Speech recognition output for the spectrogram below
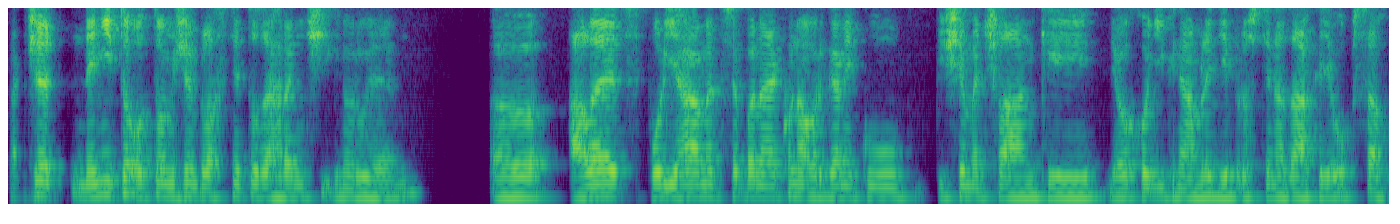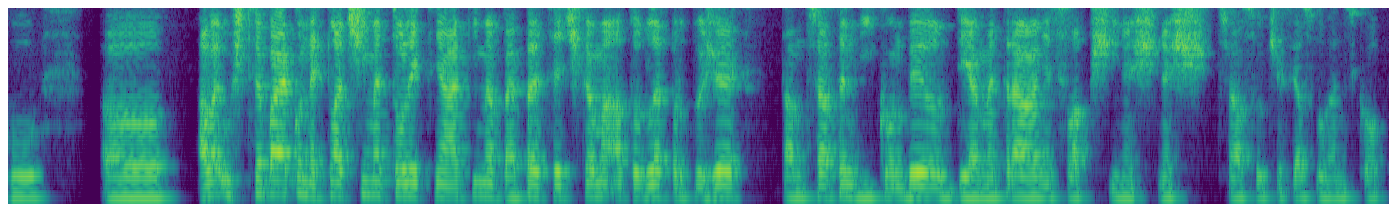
Takže není to o tom, že vlastně to zahraničí ignorujeme, uh, ale spolíháme třeba na, jako na organiku, píšeme články, jo, chodí k nám lidi prostě na základě obsahu, ale už třeba jako netlačíme tolik nějakýma PPCčkama a tohle, protože tam třeba ten výkon byl diametrálně slabší, než, než třeba jsou Čechy a Slovensko.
